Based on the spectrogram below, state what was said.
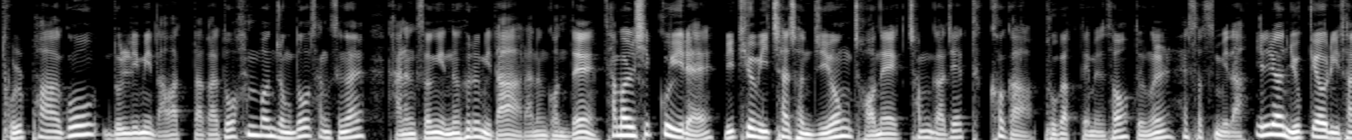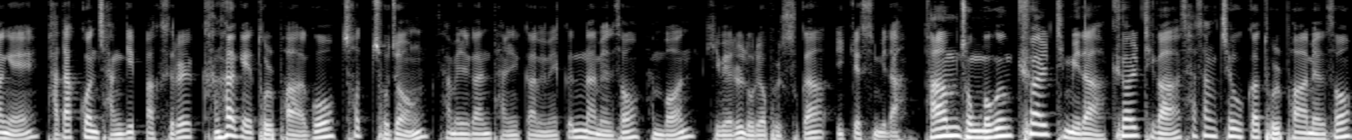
돌파하고 눌림이 나왔다가도 한 번 정도 상승할 가능성이 있는 흐름이다라는 건데 3월 19일에 리튬 2차 전지용 전액 첨가제 특허가 부각되면서 등을 했었습니다. 1년 6개월 이상의 바닥권 장기 박스를 강하게 돌파하고 첫 조정 3일간 단일 가 매매 끝나면서 한번 기회를 노려볼 수가 있겠습니다. 다음 종목은 QRT입니다. QRT가 사상 최고가 돌파하면서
